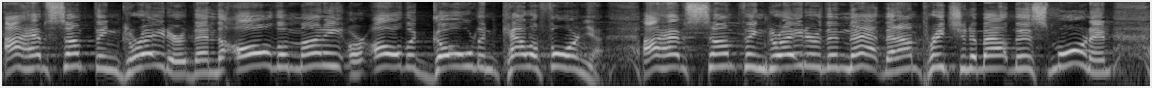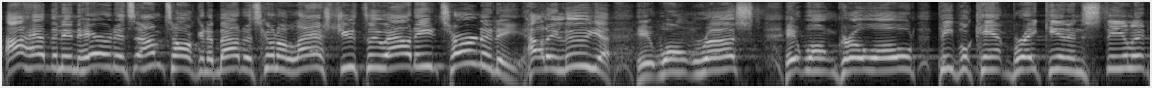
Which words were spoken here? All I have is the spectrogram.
I have something greater than the, all the money or all the gold in California. I have something greater than that that I'm preaching about this morning. I have an inheritance I'm talking about that's going to last you throughout eternity. Hallelujah. It won't rust, it won't grow old. People can't break in and steal it.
